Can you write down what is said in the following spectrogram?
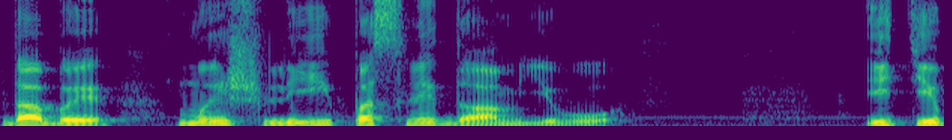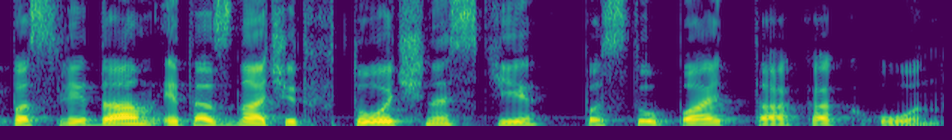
дабы мы шли по следам Его. Идти по следам – это значит в точности поступать так, как Он.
